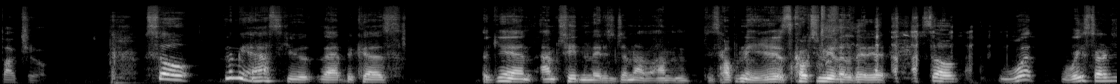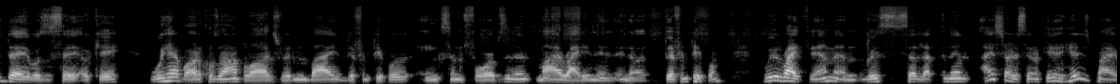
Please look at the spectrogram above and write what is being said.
about you. So let me ask you that because, again, I'm cheating, ladies and gentlemen. I'm, I'm he's helping me. He's coaching me a little bit here. So what we started today was to say, okay, we have articles on our blogs written by different people, Inc. and Forbes, and my writing, and you know, different people. We write them and we set it up, and then I started saying, okay, here's my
